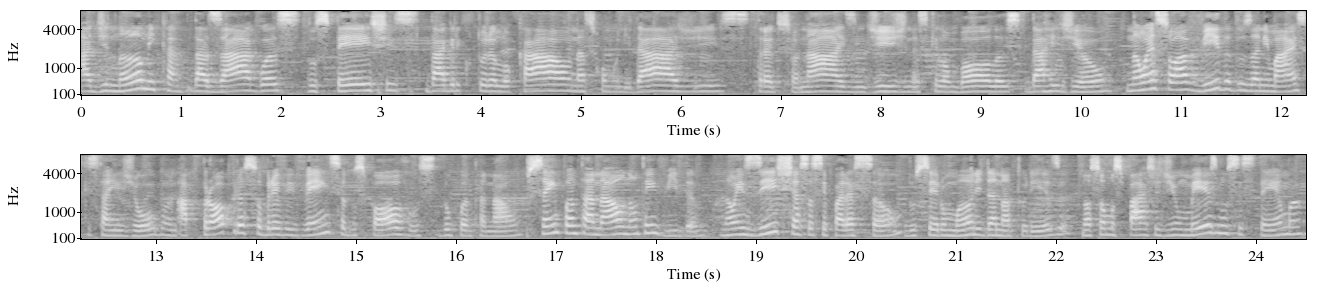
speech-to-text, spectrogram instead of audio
a dinâmica das águas, dos peixes, da agricultura local, nas comunidades tradicionais, indígenas, quilombolas da região. Não é só a vida dos animais que está em jogo, a própria sobrevivência dos povos do Pantanal. Sem Pantanal não tem vida. Não existe essa separação do ser humano e da natureza. Nós somos parte de um mesmo sistema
